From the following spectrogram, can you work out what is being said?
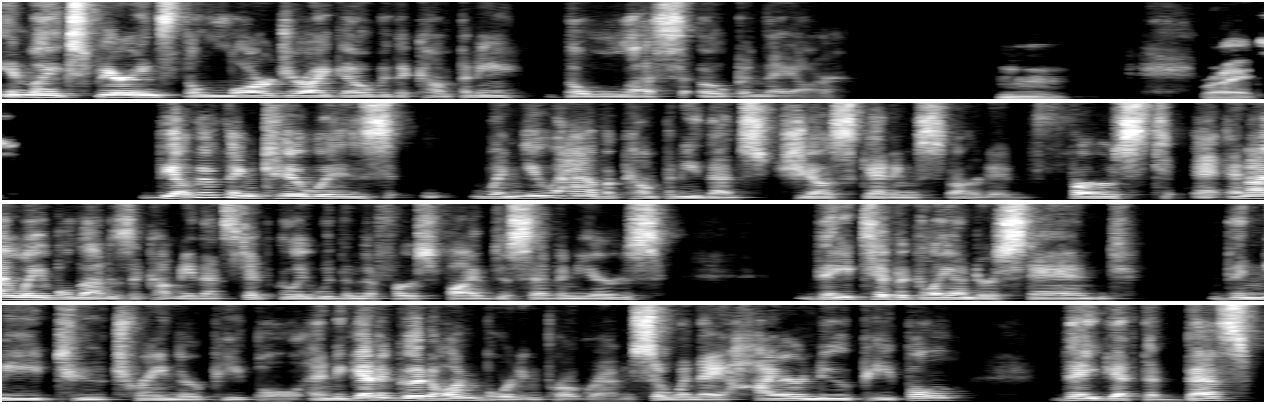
In my experience, the larger I go with a company, the less open they are. Mm, right. The other thing too is when you have a company that's just getting started first, and I label that as a company that's typically within the first five to seven years, they typically understand the need to train their people and to get a good onboarding program. So when they hire new people, they get the best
